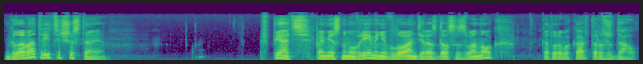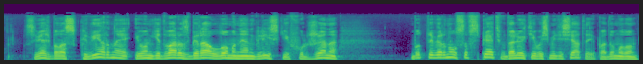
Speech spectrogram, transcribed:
Глава 36. В пять по местному времени в Луанде раздался звонок, которого Картер ждал. Связь была скверная, и он едва разбирал ломаный английский Фуджена, будто вернулся вспять в далекие 80-е, подумал он,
